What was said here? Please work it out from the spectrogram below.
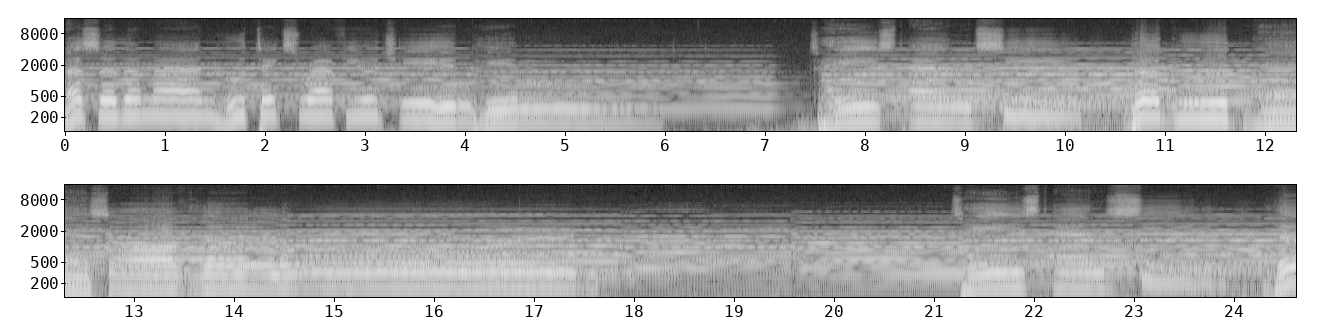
Blessed the man who takes refuge in him. Taste and see the goodness of the Lord. Taste and see the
